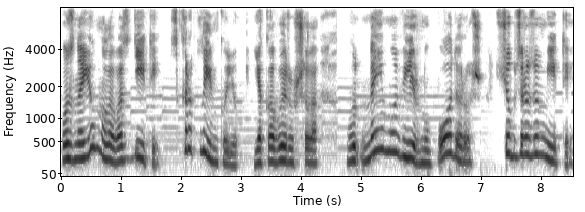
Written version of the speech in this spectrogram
познайомила вас, діти, з краплинкою, яка вирушила в неймовірну подорож, щоб зрозуміти,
